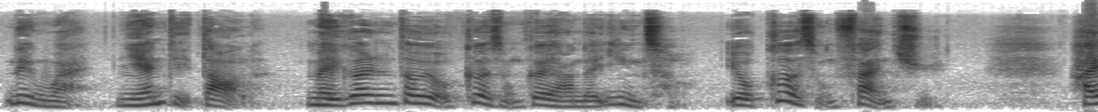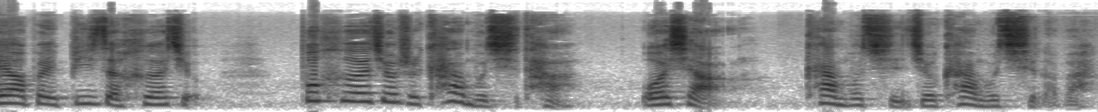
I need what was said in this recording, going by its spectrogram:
另外，年底到了。每个人都有各种各样的应酬，有各种饭局，还要被逼着喝酒，不喝就是看不起他。我想，看不起就看不起了吧。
